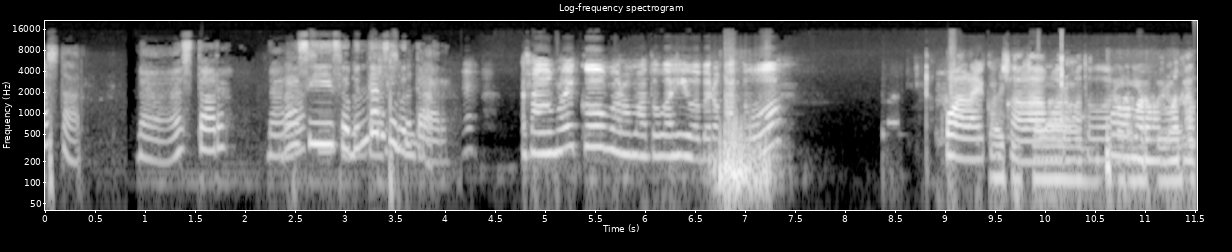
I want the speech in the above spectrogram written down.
Nastar. Nastar. Narasi sebentar-sebentar. Assalamualaikum warahmatullahi wabarakatuh. Waalaikumsalam warahmatullahi wabarakatuh.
